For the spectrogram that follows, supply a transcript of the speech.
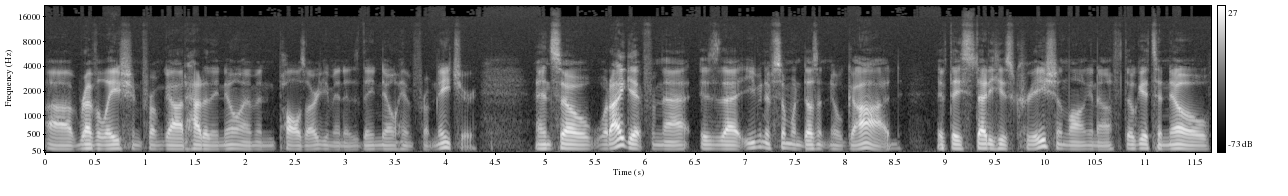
uh, revelation from God, how do they know Him? And Paul's argument is they know Him from nature. And so, what I get from that is that even if someone doesn't know God, if they study His creation long enough, they'll get to know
